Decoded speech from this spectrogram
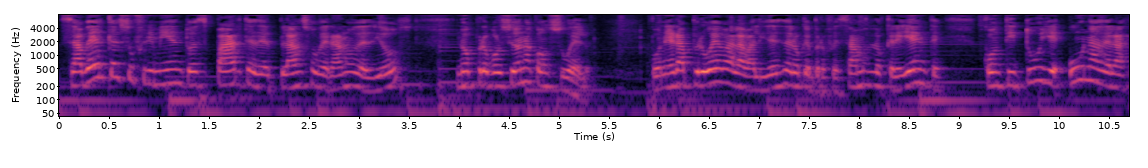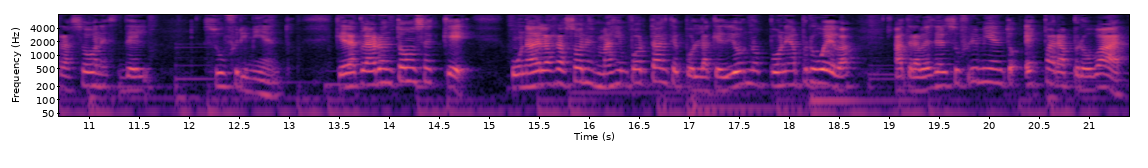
Saber que el sufrimiento es parte del plan soberano de Dios nos proporciona consuelo. Poner a prueba la validez de lo que profesamos los creyentes constituye una de las razones del sufrimiento. Queda claro entonces que una de las razones más importantes por la que Dios nos pone a prueba a través del sufrimiento es para probar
